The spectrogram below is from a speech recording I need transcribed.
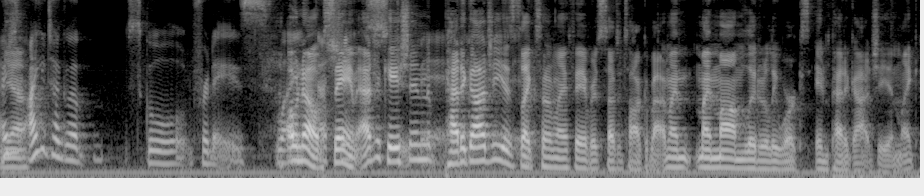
I Yeah. just I could talk about school for days. Oh no, same. Education, stupid. pedagogy is like some of my favorite stuff to talk about. My my mom literally works in pedagogy and like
